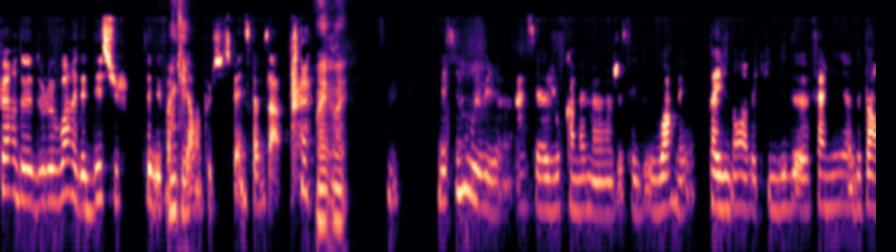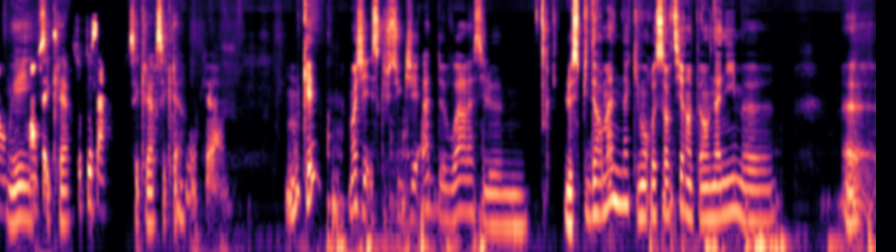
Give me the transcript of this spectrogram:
peur de, de, le voir et d'être déçue. C'est des fois qui un peu le suspense comme ça. ouais, ouais. Mais sinon, oui, oui, assez à jour quand même. Euh, j'essaie de voir, mais pas évident avec une vie de famille, de parents. Oui, c'est clair. Surtout ça. C'est clair, c'est clair. Donc, euh... Ok. Moi, j'ai, ce que j'ai hâte de voir là, c'est le le Spider-Man là qui vont ressortir un peu en anime. Euh, euh,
